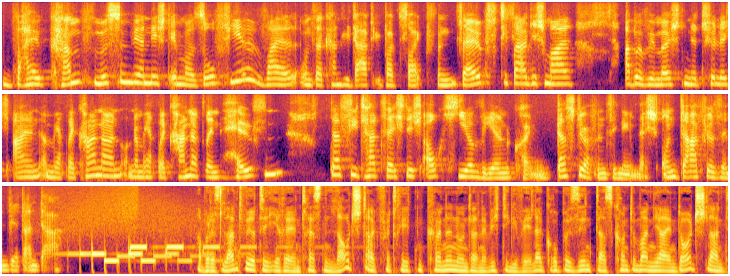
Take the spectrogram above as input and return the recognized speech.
Wahlkampf müssen wir nicht immer so viel, weil unser Kandidat überzeugt von selbst, sage ich mal. Aber wir möchten natürlich allen Amerikanern und Amerikanerinnen helfen, dass sie tatsächlich auch hier wählen können. Das dürfen sie nämlich. Und dafür sind wir dann da. Aber dass Landwirte ihre Interessen lautstark vertreten können und eine wichtige Wählergruppe sind, das konnte man ja in Deutschland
